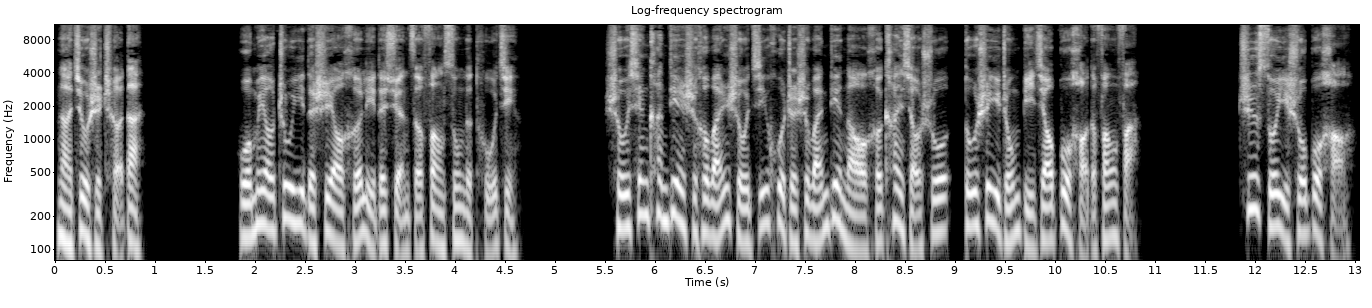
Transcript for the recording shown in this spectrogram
那就是扯淡。我们要注意的是，要合理的选择放松的途径。首先，看电视和玩手机，或者是玩电脑和看小说，都是一种比较不好的方法。之所以说不好，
